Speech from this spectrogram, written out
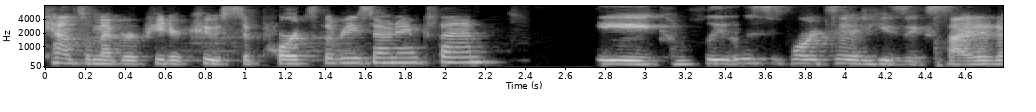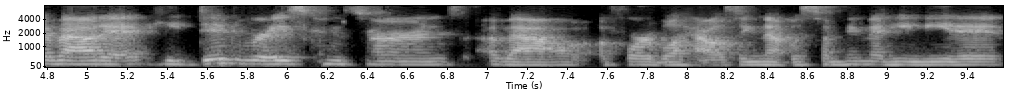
Councilmember Peter Koo supports the rezoning plan. He completely supports it. He's excited about it. He did raise concerns about affordable housing. That was something that he needed,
